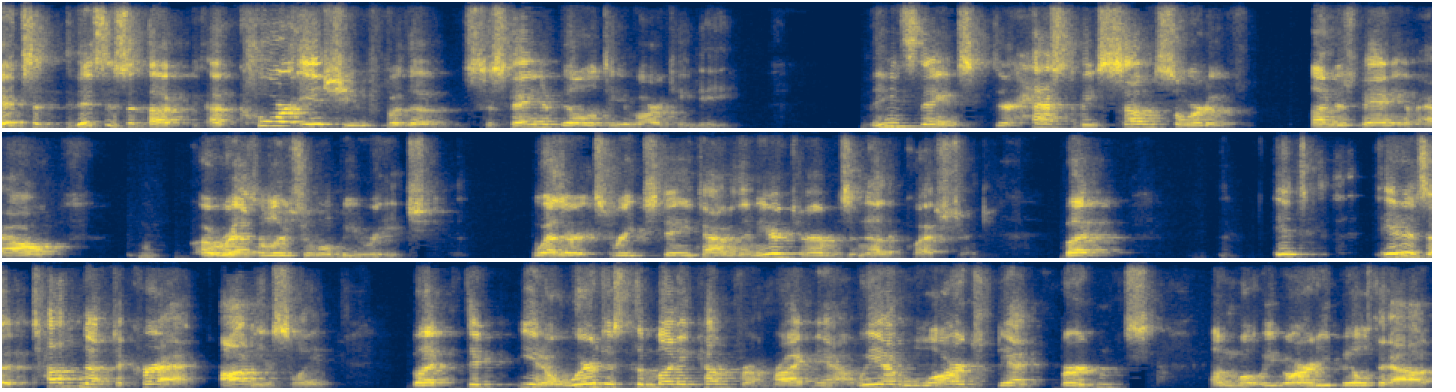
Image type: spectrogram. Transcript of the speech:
it's this is a, a core issue for the sustainability of RTD. These things, there has to be some sort of understanding of how a resolution will be reached. Whether it's reached anytime in the near term is another question. But it's it is a tough nut to crack, obviously. But the, you know, where does the money come from right now? We have large debt burdens on what we've already built out,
